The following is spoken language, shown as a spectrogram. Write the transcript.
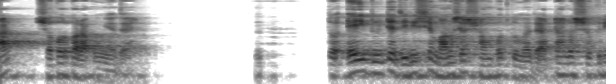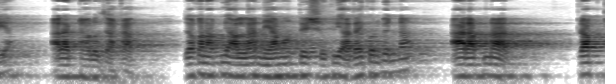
আর শকর করা কমিয়ে দেয়। তো এই দুইটা জিনিসে মানুষের সম্পদ কমে যায় একটা হলো শুক্রিয়া আর একটা হলো জাকাত। যখন আপনি আল্লাহর নিয়ামত পেয়ে শুক্রিয়া আদায় করবেন না আর আপনার প্রাপ্ত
